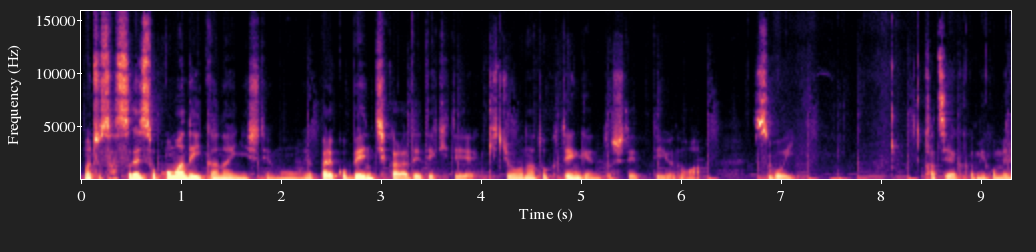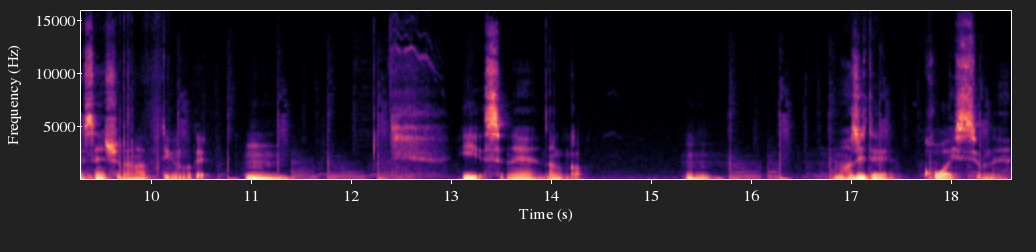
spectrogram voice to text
まあちょっとさすがにそこまでいかないにしてもやっぱりこうベンチから出てきて貴重な得点源としてっていうのはすごい活躍が見込める選手だなっていうので。うん。いいですよね。なんか。うん。マジで怖いっすよね。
